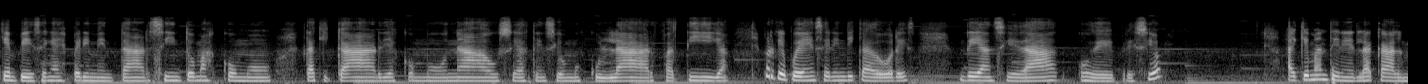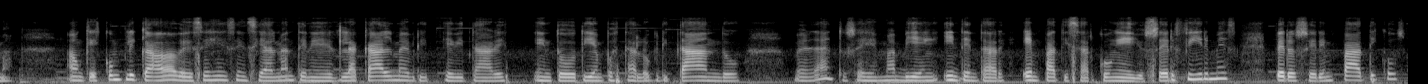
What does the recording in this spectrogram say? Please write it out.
que empiecen a experimentar síntomas como taquicardias, como náuseas, tensión muscular, fatiga, porque pueden ser indicadores de ansiedad o de depresión. Hay que mantener la calma. Aunque es complicado, a veces es esencial mantener la calma, evitar en todo tiempo estarlo gritando, ¿verdad? Entonces es más bien intentar empatizar con ellos, ser firmes, pero ser empáticos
